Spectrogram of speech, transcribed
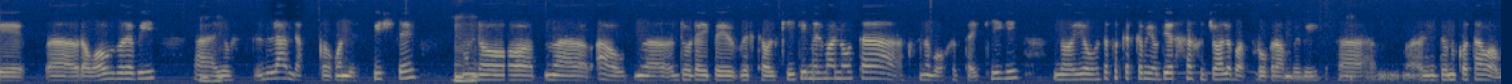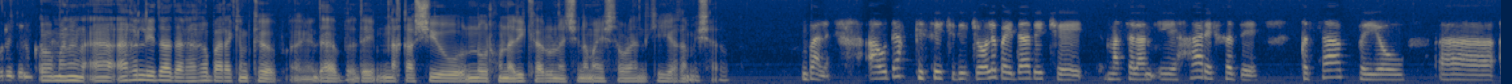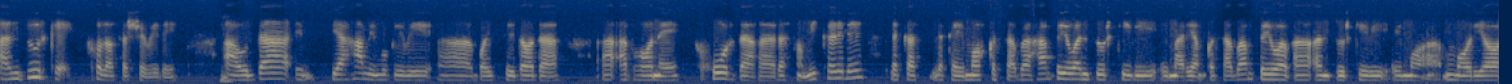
رواو وروي یو لاند غونډه سپیچ دی نو او ډوډۍ به ورکول کیږي ملمنو ته عکسونه به اخیستل کیږي نو یو زه فکر کوم یو ډیر ښه جالب پروګرام به وي لیدونکو ته او اوریدونکو ته مننه هغه لیدا د هغه باره کوم کې د نقاشي او نور هنري کارونه چې نمایش ته وړاندې کیږي هغه مشارو بله او دا کیسه چې د جالب ایدا دی چې مثلا یې هر خزه قصه په یو انزور کې خلاصه شوې دی او دا بیا هم موږ وی با استعداد افغان خور دغه رسامي کړې ده لکه لکه ایما قصابه هم په یو انځور کې وي مریم قصابه هم په یو انځور کې وي ایما ماریا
